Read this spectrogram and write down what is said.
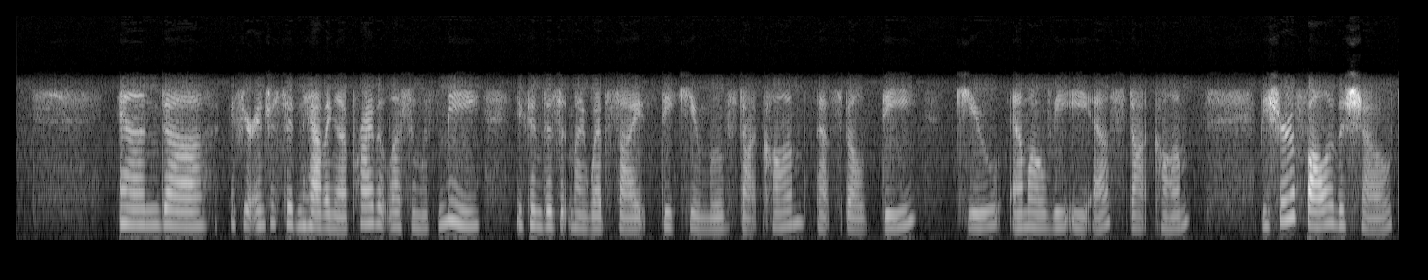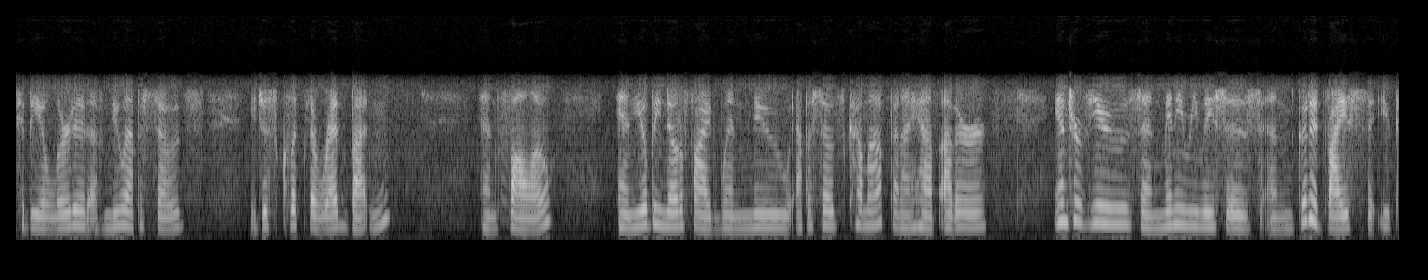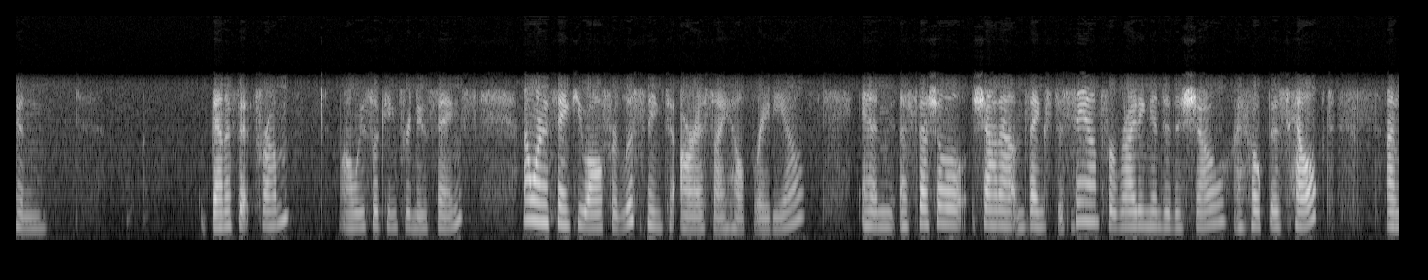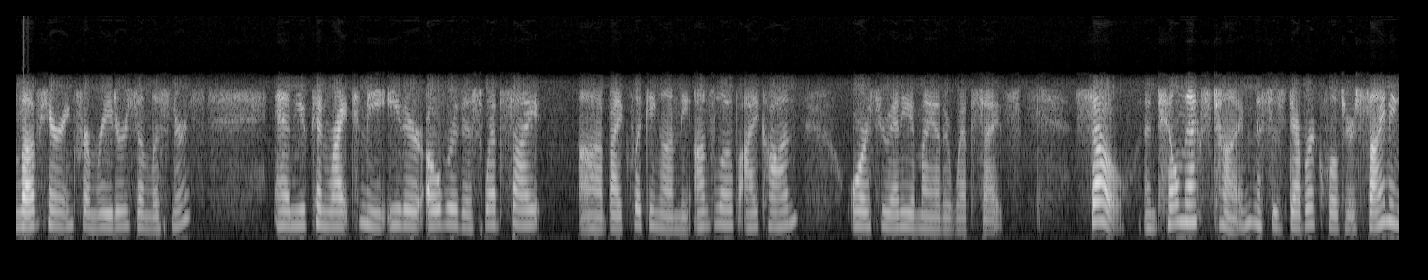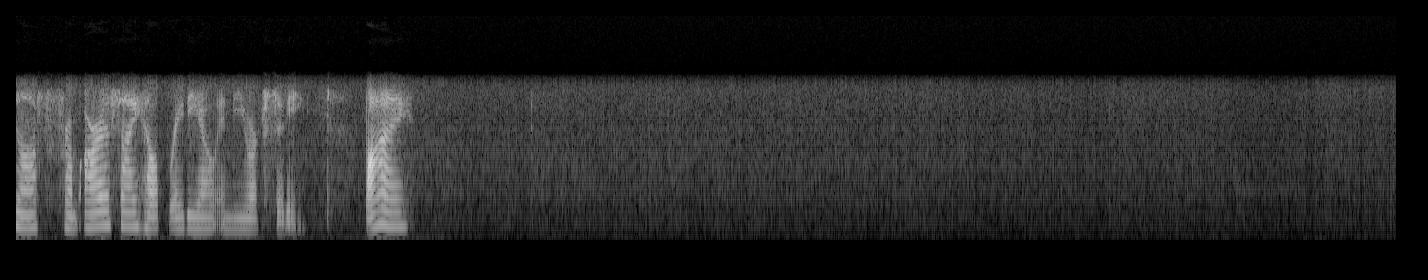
And uh, if you're interested in having a private lesson with me, you can visit my website, dqmoves.com. That's spelled D Q M O V E S.com. Be sure to follow the show to be alerted of new episodes. You just click the red button and follow, and you'll be notified when new episodes come up. And I have other interviews and mini releases and good advice that you can benefit from always looking for new things. I want to thank you all for listening to RSI Help Radio. And a special shout out and thanks to Sam for writing into the show. I hope this helped. I love hearing from readers and listeners. And you can write to me either over this website uh, by clicking on the envelope icon or through any of my other websites. So, until next time, this is Deborah Quilter signing off from RSI Help Radio in New York City. Bye.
